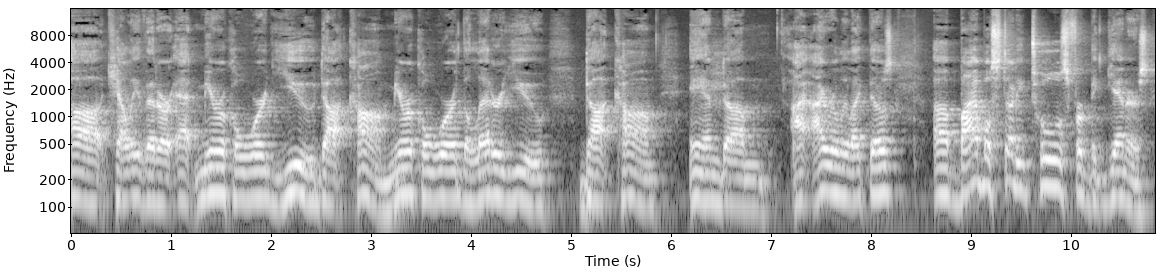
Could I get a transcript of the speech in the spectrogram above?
uh, Kelly, that are at miraclewordu.com. Miracleword, the letter U.com. And um, I, I, really like those. Uh, Bible study tools for beginners.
